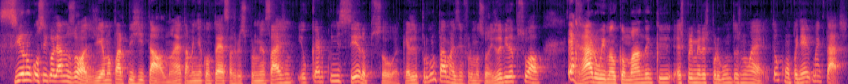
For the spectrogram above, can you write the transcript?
Se eu não consigo olhar nos olhos, e é uma parte digital, não é? Também acontece às vezes por mensagem, eu quero conhecer a pessoa, quero lhe perguntar mais informações da vida pessoal. É raro o email que eu mando em que as primeiras perguntas não é então companheiro, como é que estás?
